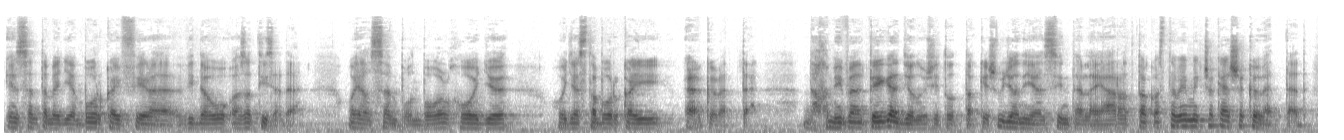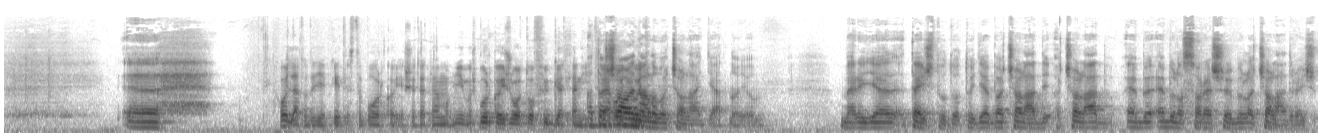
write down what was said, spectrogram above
én szerintem egy ilyen borkai féle videó az a tizede. Olyan szempontból, hogy, hogy ezt a borkai elkövette. De amivel téged gyanúsítottak, és ugyanilyen szinten lejárattak, azt te még, csak el se követted. Hogy látod egyébként ezt a Borkai esetet? Mert most Borkai Zsoltól függetlenítve. Hát a sajnálom hogy... a családját nagyon. Mert ugye te is tudod, hogy ebbe a család, a család ebből, ebből a szaresőből a családra is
